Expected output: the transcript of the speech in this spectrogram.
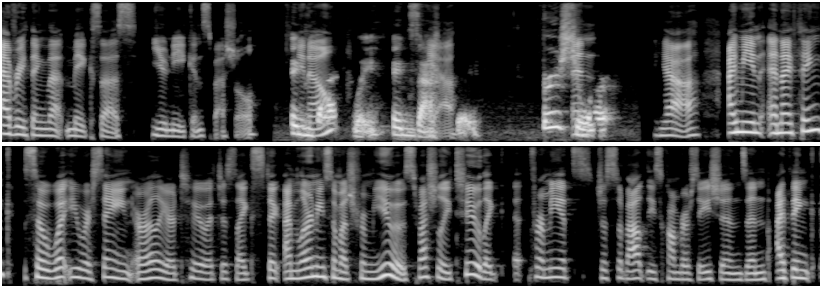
everything that makes us unique and special. Exactly. You know? Exactly. Yeah. For sure. And, yeah. I mean, and I think so what you were saying earlier too, it just like stick I'm learning so much from you, especially too. Like uh, for me it's just about these conversations and I think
